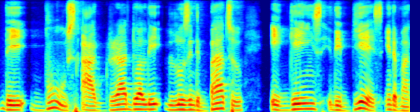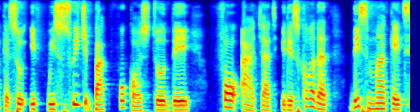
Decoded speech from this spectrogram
the bulls are gradually losing the battle against the bears in the market. So if we switch back focus to the 4 hour chart you discover that this market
